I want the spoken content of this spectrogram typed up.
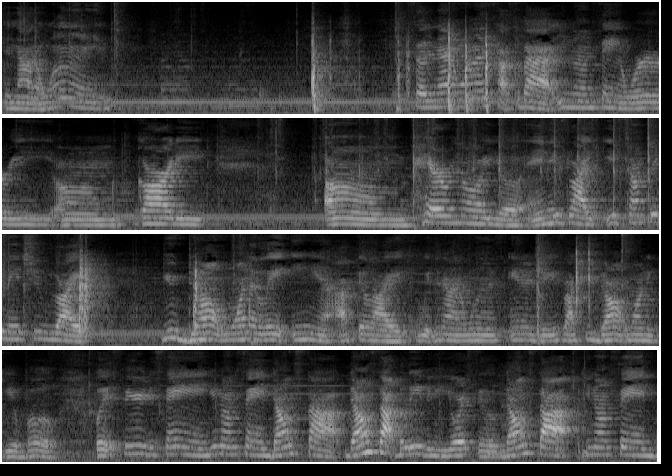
The Nine of Wands. So the Nine of Wands talks about, you know what I'm saying, worry, um, guarded, um, paranoia. And it's like, it's something that you like you don't want to let in. I feel like with the nine of wands energy, it's like you don't want to give up. But spirit is saying, you know what I'm saying, don't stop. Don't stop believing in yourself. Don't stop, you know what I'm saying,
